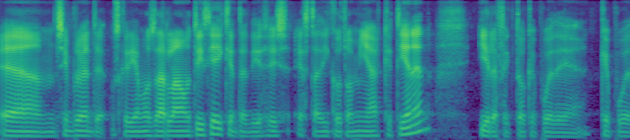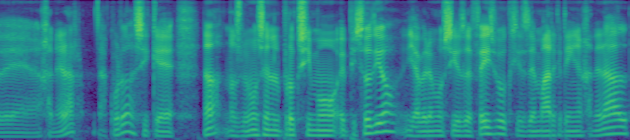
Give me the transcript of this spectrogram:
Eh, simplemente os queríamos dar la noticia y que entendieseis esta dicotomía que tienen y el efecto que puede, que puede generar, ¿de acuerdo? Así que nada, nos vemos en el próximo episodio, ya veremos si es de Facebook, si es de marketing en general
